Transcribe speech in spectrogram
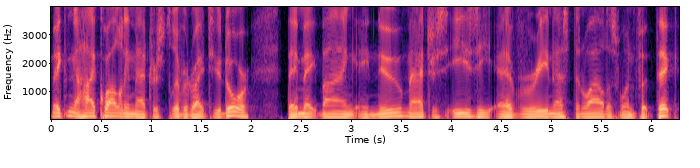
making a high quality mattress delivered right to your door. They make buying a new mattress easy. Every Nest and Wild is one foot thick,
